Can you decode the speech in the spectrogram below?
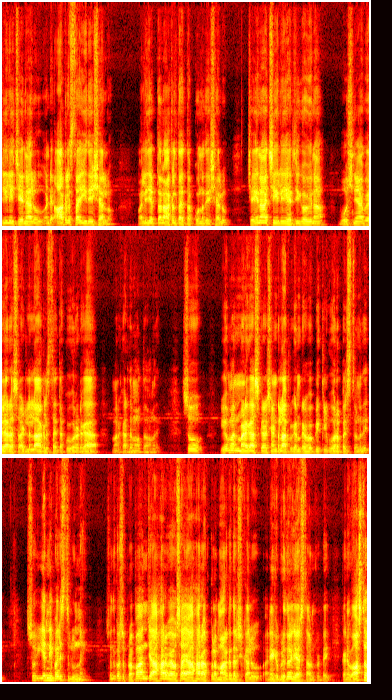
చీలీ చైనాలు అంటే ఆకలి స్థాయి ఈ దేశాల్లో. మళ్ళీ చెప్తాను ఆకలి స్థాయి తక్కువ ఉన్న దేశాలు. China Chile Herzegovina Bosnia Belarus వాటిల్లో ఆకలి స్థాయి తక్కువ ఉన్నట్టుగా మనకు అర్థమవుతా ఉన్నది. So human Madagascar Central African రిపబ్లిక్లు ఘోర పరిస్థితి ఉన్నది. సో ఇవన్నీ పరిస్థితులు ఉన్నాయి. సో అందుకోసం ప్రపంచ ఆహార వ్యవసాయ ఆహార హక్కుల మార్గదర్శకాలు అనేక విడుదల చేస్తూ ఉంటుంటాయి. కానీ వాస్తవ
